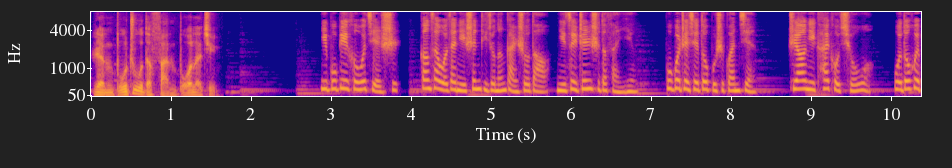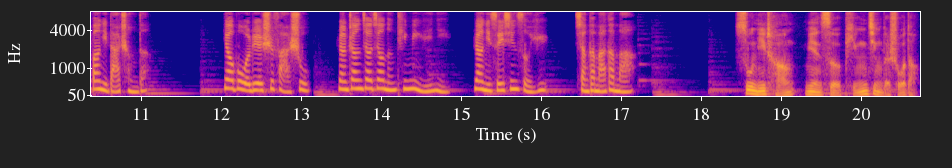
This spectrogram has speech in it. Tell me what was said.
忍不住的反驳了句：“你不必和我解释，刚才我在你身体就能感受到你最真实的反应。不过这些都不是关键，只要你开口求我，我都会帮你达成的。要不我略施法术，让张娇娇能听命于你，让你随心所欲。”想干嘛干嘛。苏霓裳面色平静的说道，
